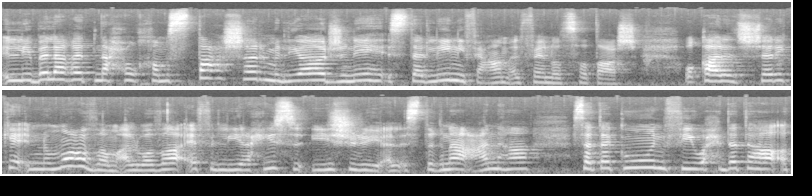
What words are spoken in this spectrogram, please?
اللي بلغت نحو 15 مليار جنيه استرليني في عام 2019 وقالت الشركة أنه معظم الوظائف اللي رح يشري الاستغناء عنها ستكون في وحدتها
